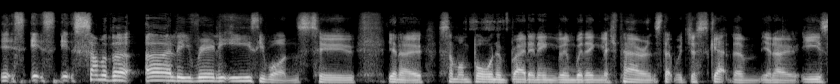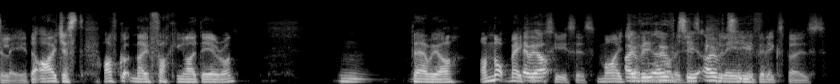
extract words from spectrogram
it's it's it's some of the early, really easy ones to you know someone born and bred in England with English parents that would just get them you know easily. That I just I've got no fucking idea on. Hmm. There we are. I'm not making excuses. My Over- over to- has over to clearly you, been exposed.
